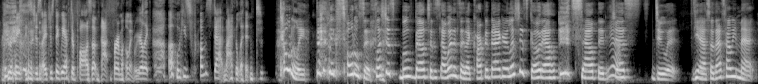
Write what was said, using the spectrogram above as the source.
right? It's just I just think we have to pause on that for a moment. We were like, oh, he's from Staten Island. Totally. That makes total sense. Let's just move down to the south. What is it, like carpetbagger? Let's just go down south and Yeah. just do it. Yeah, so that's how we met.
